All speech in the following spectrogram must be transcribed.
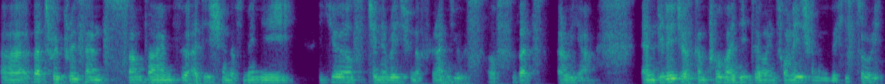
uh, that represents sometimes the addition of many years, generation of land use of that area. And villagers can provide detailed information on the history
